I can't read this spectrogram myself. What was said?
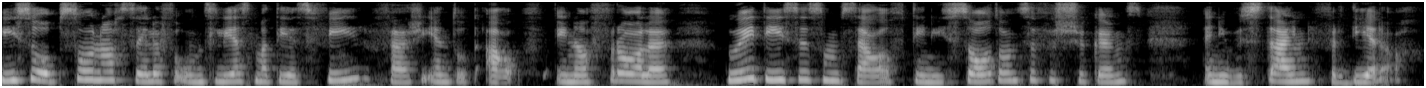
hierso op Sondag sê hulle vir ons lees Matteus 4 vers 1 tot 11 en dan vra hulle Hoe het Jesus homself teen die Satan se versoekings in die woestyn verdedig?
